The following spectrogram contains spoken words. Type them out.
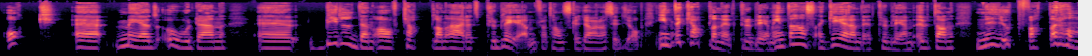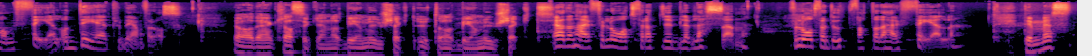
Och eh, med orden eh, bilden av Kaplan är ett problem för att han ska göra sitt jobb. Inte Kaplan är ett problem, inte hans agerande är ett problem, utan ni uppfattar honom fel och det är ett problem för oss. Ja, den här klassikern att be om ursäkt utan att be om ursäkt. Ja, den här förlåt för att du blev ledsen. Förlåt för att du uppfattade det här fel. Det mest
